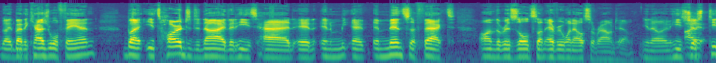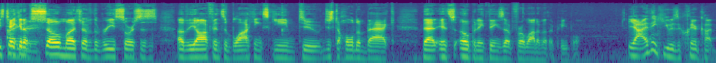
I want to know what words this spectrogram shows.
by, by the casual fan, but it's hard to deny that he's had an, an, an, immense effect on the results on everyone else around him. You know, and he's just I, he's taken up so much of the resources of the offensive blocking scheme to just to hold him back that it's opening things up for a lot of other people. Yeah, I think he was a clear cut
